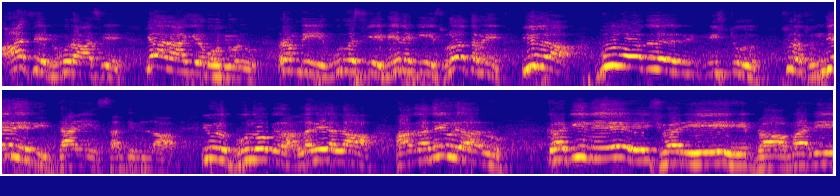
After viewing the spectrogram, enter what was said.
ಆಸೆ ನೂರ ಆಸೆ ಯಾರಾಗಿರಬಹುದು ಇವಳು? ರಂಬಿ ಉರ್ವಶಿ ಮೇನಕಿ ಸುಲೋತಮೆ ಇಲ್ಲ, ಭೂಲೋಕದಲ್ಲಿ ಇಷ್ಟು ಸುರ ಸುಂದರಿಯರು ಇದ್ದಾರೆ, ಸಾಧ್ಯವಿಲ್ಲ. ಇವಳು ಭೂಲೋಕದ ಅಲ್ಲವೇ ಅಲ್ಲ. ಹಾಗಾದರೆ ಇವಳು ಯಾರು? ಕಟಿಲೇಶ್ವರಿ ಭ್ರಾಮರಿ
